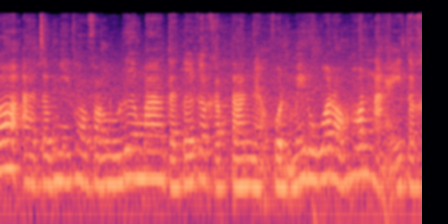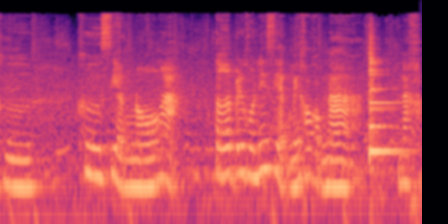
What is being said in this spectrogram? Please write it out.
ก็อาจจะมีพอฟังรู้เรื่องบ้างแต่เติร์ดกับกัปตันเนี่ยฝนไม่รู้ว่าร้องท่อนไหนแต่คือ คือเสียงน้องอะ่ะเติร์ดเป็นคนที่เสียงไม่เข้ากับหน้านะค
